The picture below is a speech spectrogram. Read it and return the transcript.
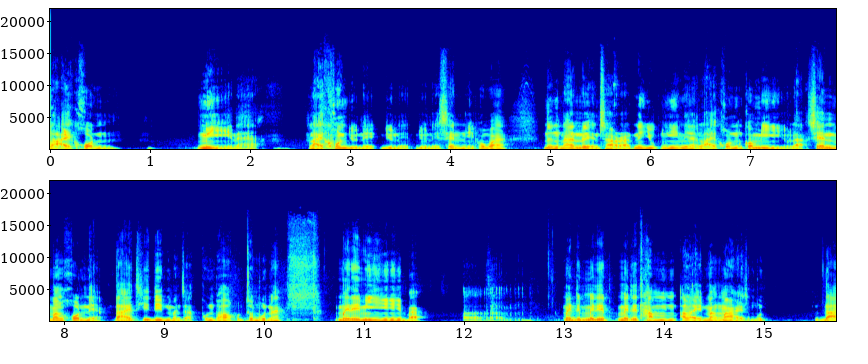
หลายคนมีนะฮะ หลายคนอยู่ในอยู่ในอยู่ในเส้นนี้ เพราะว่าหนึ่งล้านเหรียญสหรัฐในยุคนี้เนี่ยหลายคนก็มีอยู่แล้ว เช่นบางคนเนี่ยได้ที่ดินมาจากคุณพ่อคุณสมมตินะ ไม่ได้มีแบบเไม่ได้ไม่ได้ไม่ได้ทำอะไรมากมายสมมติได้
